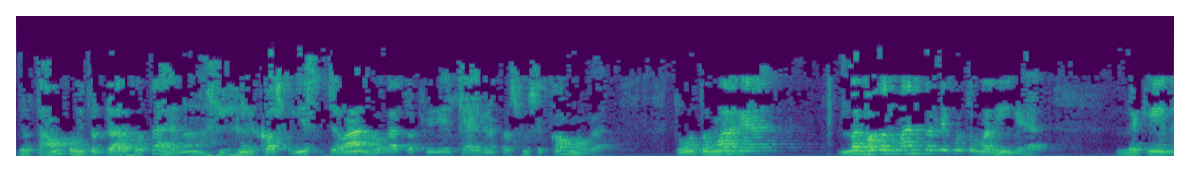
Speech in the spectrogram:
देवताओं को भी तो डर होता है ना हिरण कष्ट ये जवान होगा तो फिर ये क्या हिरण कष्टों से कम होगा? तो वो तो मर गया। लगभग अनुमान कर ले को तो मर ही गया। लेकिन,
